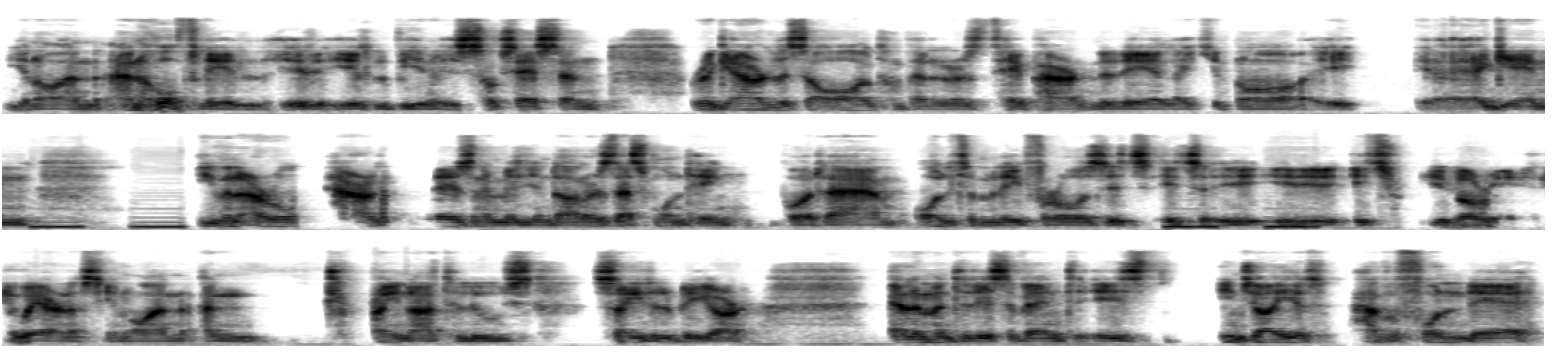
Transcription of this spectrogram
you know, and, and hopefully it'll, it, will be a success. And regardless of all competitors take part in the day, like, you know, it, again, even our own target raising a million dollars, that's one thing. But um, ultimately for us, it's, it's, it, it's, you know, awareness, you know, and, and try not to lose sight of the bigger element of this event is enjoy it, have a fun day,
